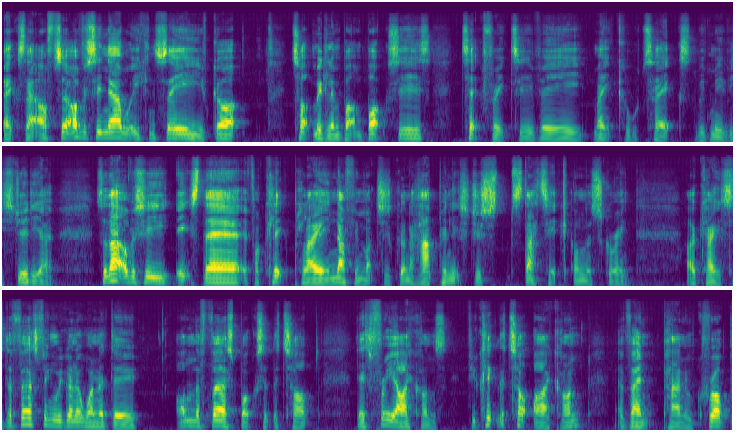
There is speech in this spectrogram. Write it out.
X that off. So obviously now what you can see, you've got top, middle and bottom boxes, Tech Freak TV, make cool text with Movie Studio. So that obviously, it's there. If I click play, nothing much is going to happen. It's just static on the screen. Okay, so the first thing we're going to want to do, on the first box at the top, there's three icons. If you click the top icon, event, pan and crop,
